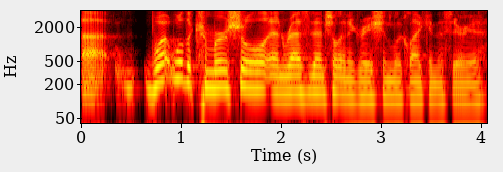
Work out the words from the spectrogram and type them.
uh, what will the commercial and residential integration look like in this area?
